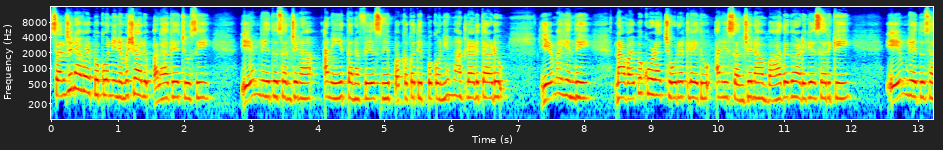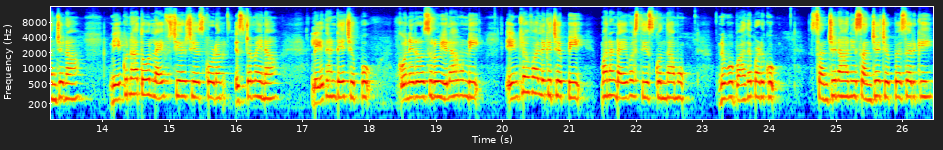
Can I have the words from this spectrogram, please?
సంజన వైపు కొన్ని నిమిషాలు అలాగే చూసి ఏం లేదు సంజన అని తన ఫేస్ని పక్కకు తిప్పుకొని మాట్లాడతాడు. ఏమయ్యింది? నా వైపు కూడా చూడట్లేదు అని సంజన బాధగా అడిగేసరికి ఏం లేదు సంజన నీకు నాతో లైఫ్ షేర్ చేసుకోవడం ఇష్టమేనా? లేదంటే చెప్పు కొన్ని రోజులు ఇలా ఉండి ఇంట్లో వాళ్ళకి చెప్పి మనం డైవర్స్ తీసుకుందాము. నువ్వు బాధపడకు. సంజన అని సంజయ్ చెప్పేసరికి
